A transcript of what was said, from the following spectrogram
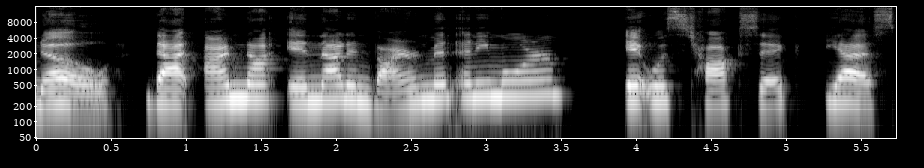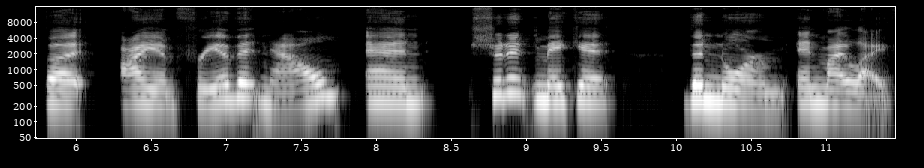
know that I'm not in that environment anymore. It was toxic, yes, but I am free of it now. And shouldn't make it the norm in my life.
